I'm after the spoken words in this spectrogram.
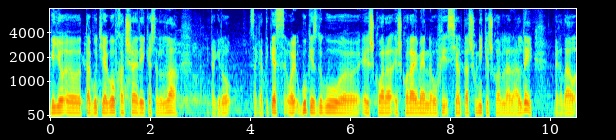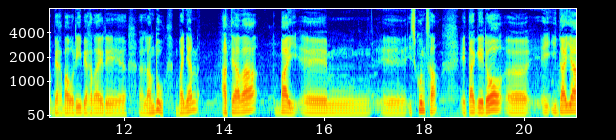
gehiago eta gutiago frantzesa ere ikasten dela. Eta gero, zakatik ez, guk ez dugu uh, eskora, eskora hemen ofizialtasunik eskora alde, berda, berba hori berda ere uh, landu, baina atea da bai e, izkuntza eta gero uh, idaia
